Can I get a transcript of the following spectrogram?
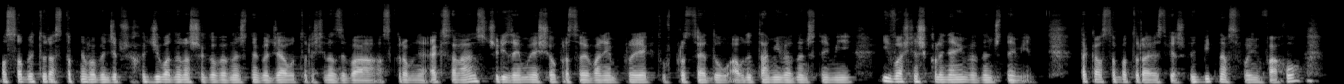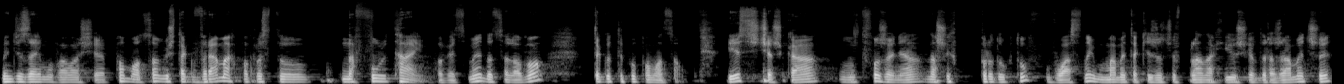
Osoby, która stopniowo będzie przechodziła do naszego wewnętrznego działu, który się nazywa skromnie Excellence, czyli zajmuje się opracowywaniem projektów, procedur, audytami wewnętrznymi i właśnie szkoleniami wewnętrznymi. Taka osoba, która jest, wiesz, wybitna w swoim fachu, będzie zajmowała się pomocą już tak w ramach po prostu na full time, powiedzmy, docelowo, tego typu pomocą. Jest ścieżka tworzenia naszych produktów własnych, mamy takie rzeczy w planach i już je wdrażamy, czy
